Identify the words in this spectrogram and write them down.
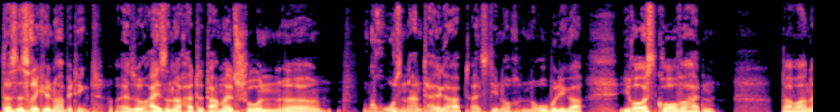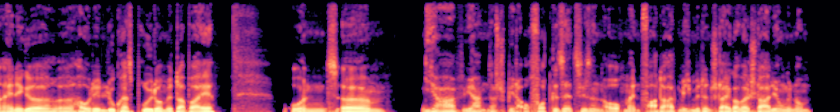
Das ist regional bedingt. Also Eisenach hatte damals schon äh, einen großen Anteil gehabt, als die noch in der Oberliga ihre Ostkurve hatten. Da waren einige äh, Hau den Lukas-Brüder mit dabei. Und ähm, ja, wir haben das später auch fortgesetzt. Wir sind auch, mein Vater hat mich mit ins Steigerwald-Stadion genommen.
